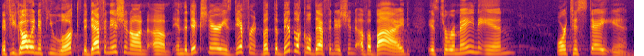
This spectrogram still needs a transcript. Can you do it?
If you go and if you look, the definition on, um, in the dictionary is different, but the biblical definition of abide is to remain in or to stay in.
